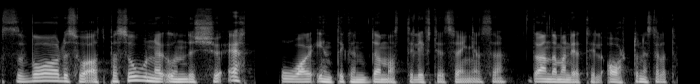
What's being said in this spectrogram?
så var det så att personer under 21 år inte kunde dömas till livstidsfängelse. Då ändrar man det till 18 istället.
